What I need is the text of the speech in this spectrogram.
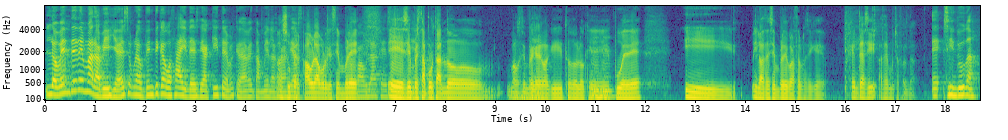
lo vende de maravilla, es una auténtica gozada y desde aquí tenemos que darle también las A gracias. Super Paula porque siempre, Paula, es- eh, siempre está aportando, vamos, Es siempre que vengo aquí todo lo que puede y, y lo hace siempre de corazón, así que gente así hace mucha falta. Eh, sin duda,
